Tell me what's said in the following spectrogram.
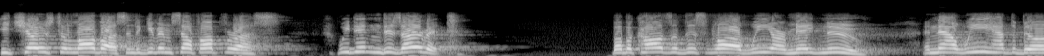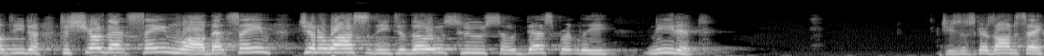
He chose to love us and to give himself up for us. We didn't deserve it. But because of this love, we are made new. And now we have the ability to, to show that same love, that same generosity to those who so desperately need it. Jesus goes on to say,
